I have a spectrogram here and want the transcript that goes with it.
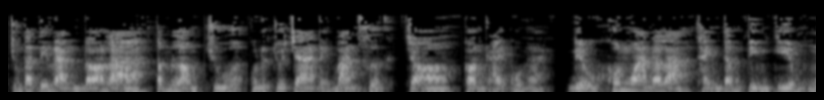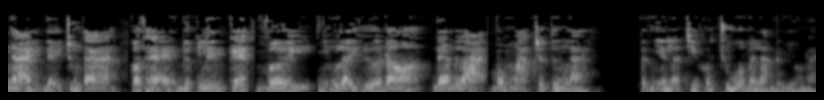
chúng ta tin rằng đó là tấm lòng Chúa của Đức Chúa Cha để ban phước cho con cái của Ngài. Điều khôn ngoan đó là thành tâm tìm kiếm Ngài để chúng ta có thể được liên kết với những lời hứa đó đem lại bóng mát cho tương lai. Tất nhiên là chỉ có Chúa mới làm được điều này.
